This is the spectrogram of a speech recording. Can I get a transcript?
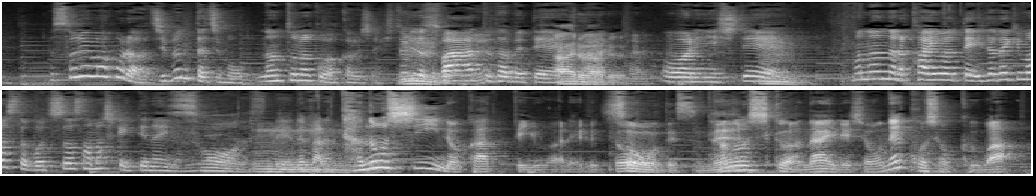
んそれはほら自分たちもなんとなくわかるじゃん。一人だとバーって食べて、あるある、終わりにして、うん。まあなんなら会話っていただきますとごちそうさましか言ってないのね。そうですね、うん。だから楽しいのかって言われるとそうですね。楽しくはないでしょうね孤食は。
